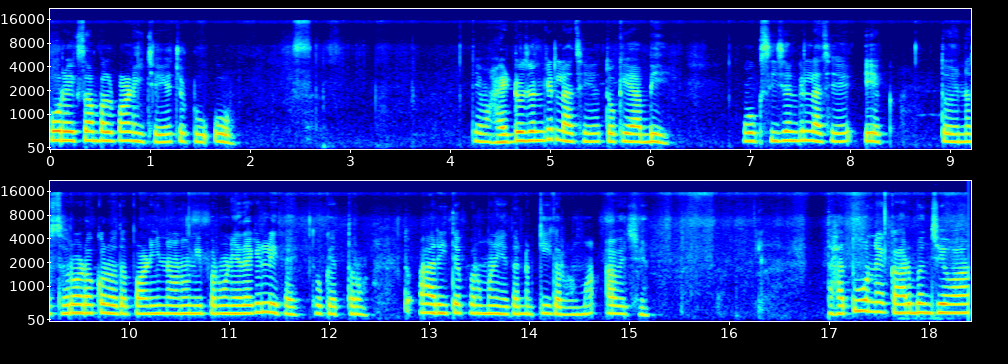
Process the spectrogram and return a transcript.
ફોર એક્ઝામ્પલ પાણી છે એચ ટુ ઓ. તેમાં હાઇડ્રોજન કેટલા છે? તો કે આ બે. ઓક્સિજન કેટલા છે? એક. તો એનો સરવાળો કરો તો પાણીના અણુની પરમાણ્યતા કેટલી થાય? તો કે ત્રણ. તો આ રીતે પરમાણ્યતા નક્કી કરવામાં આવે છે. ધાતુ અને કાર્બન જેવા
